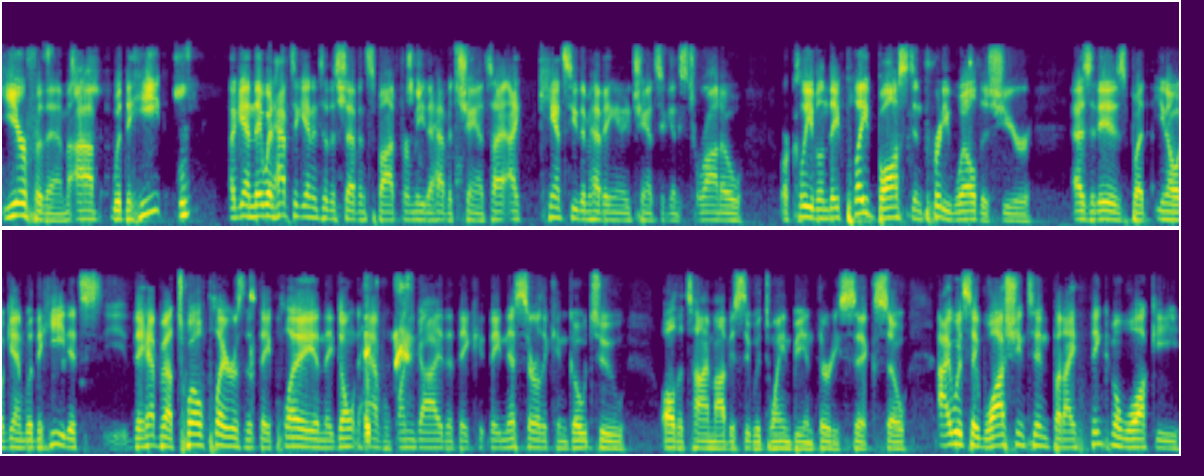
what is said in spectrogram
year for them. Uh, with the Heat, again, they would have to get into the seven spot for me to have a chance. I, I can't see them having any chance against Toronto or Cleveland. They've played Boston pretty well this year as it is, but you know, again, with the Heat, it's they have about 12 players that they play, and they don't have one guy that they they necessarily can go to all the time. Obviously, with Dwayne being 36, so I would say Washington, but I think Milwaukee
